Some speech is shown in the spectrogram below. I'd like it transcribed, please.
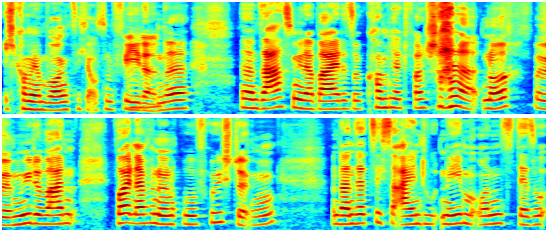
ich komme ja morgens nicht aus dem Federn, ne? Und dann saßen wir da beide so komplett verschallert noch, weil wir müde waren, wollten einfach nur in Ruhe frühstücken. Und dann setzt sich so ein Dude neben uns, der so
